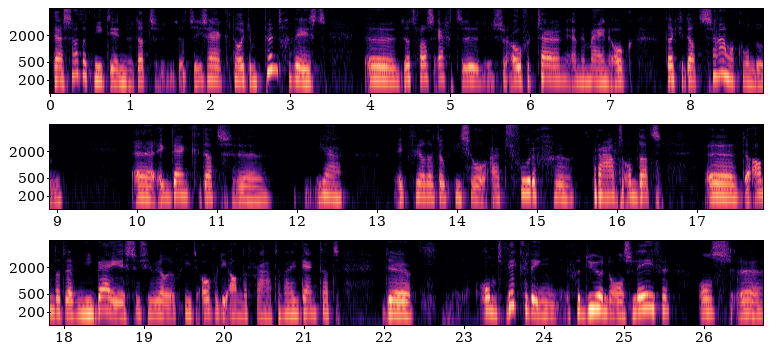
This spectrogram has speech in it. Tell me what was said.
Daar zat het niet in. Dat, dat is eigenlijk nooit een punt geweest. Uh, dat was echt zijn overtuiging en de mijne ook... dat je dat samen kon doen. Ik denk dat ja, ik wil dat ook niet zo uitvoerig uh, praten... omdat uh, de ander er niet bij is. Dus je wil ook niet over die ander praten. Maar ik denk dat de ontwikkeling gedurende ons leven... ons uh,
